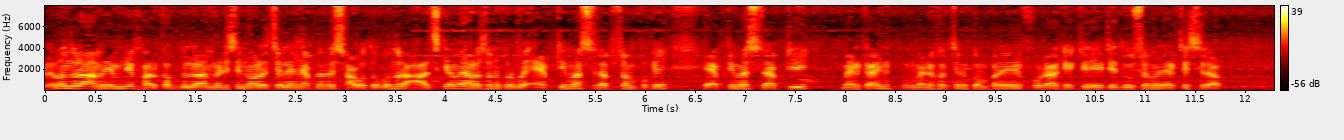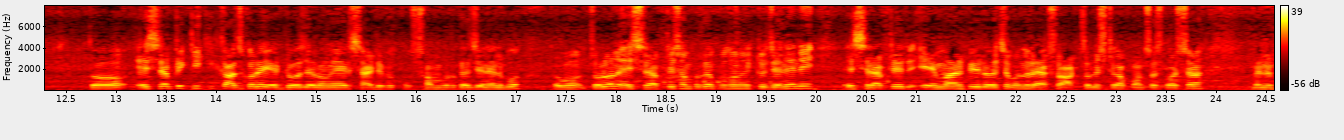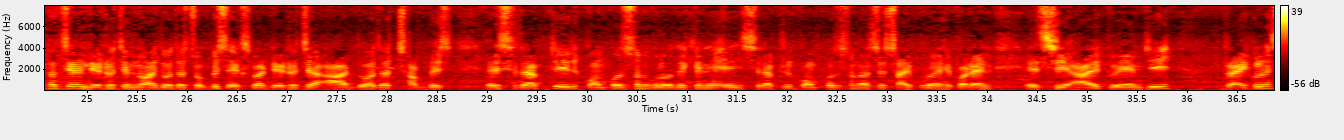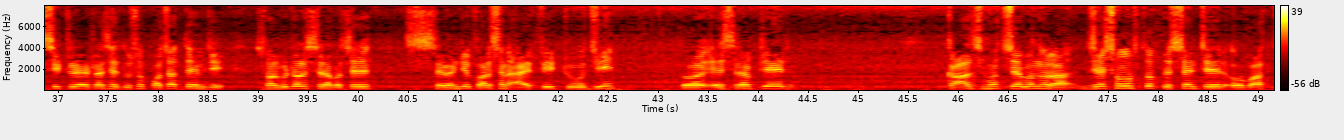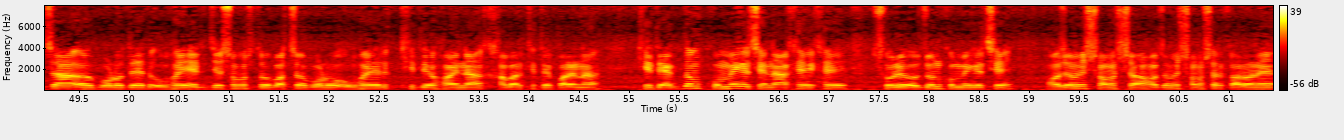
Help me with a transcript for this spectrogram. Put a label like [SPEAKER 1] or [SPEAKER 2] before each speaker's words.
[SPEAKER 1] Hello বন্ধুরা, আমি MD Faruk Abdullah medicine knowledge চ্যানেলে আপনাদের স্বাগত। বন্ধুরা, আজকে আমি আলোচনা করব অ্যাপটিমাস সিরাপ সম্পর্কে। অ্যাপটিমাস সিরাপটি ম্যানকাইন্ড ম্যানুফ্যাকচারিং কোম্পানির প্রোডাক্ট একটি, এটি দুশো এমএল একটি সিরাপ তো এই সিরাপটি কী কী কাজ করে, এর ডোজ এবং এর সাইড এফেক্ট সম্পর্কে জেনে নেব। তো চলুন, এই সিরাপটি সম্পর্কে প্রথমে একটু জেনে নিই। এই সিরাপটির এমআরপি রয়েছে বন্ধুরা, একশো আটচল্লিশ টাকা পঞ্চাশ পয়সা। ম্যানুফ্যাকচারিং ডেট হচ্ছে নয় দু হাজার চব্বিশ, এক্সপায়ার ডেট হচ্ছে আট দু হাজার ছাব্বিশ। এই সিরাপটির কম্পোজিশনগুলো দেখে নিয়ে এই সিরাপটির কম্পোজিশন আছে সাইপ্রো হেপাডাইন এইচসি আই টু এমজি, ট্রাইক্লোন সিট্রেট আছে দুশো পঁচাত্তর এমজি, সরবিটল সিরাপ আছে seventy percent IP two g. তো এই সিরাপটির কাজ হচ্ছে বন্ধুরা, যে সমস্ত পেশেন্টের ও বাচ্চা বড়দের উভয়ের, যে সমস্ত বাচ্চা বড় উভয়ের খিদে হয় না, খাবার খেতে পারে না, খিদে একদম কমে গেছে, না খেয়ে খেয়ে শরীরে ওজন কমে গেছে, হজমের সমস্যা, হজমের সমস্যার কারণে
